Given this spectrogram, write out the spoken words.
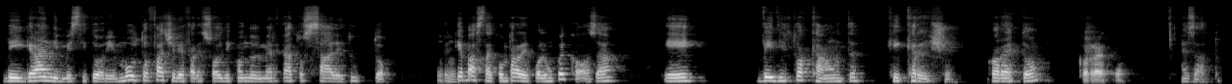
dei grandi investitori. È molto facile fare soldi quando il mercato sale tutto, Mhm. perché basta comprare qualunque cosa e vedi il tuo account che cresce, corretto? Corretto. Esatto.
